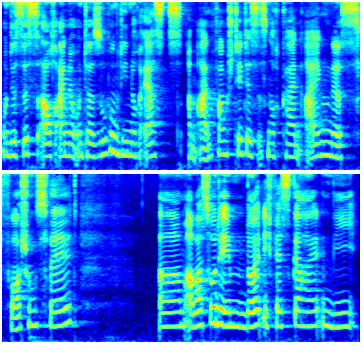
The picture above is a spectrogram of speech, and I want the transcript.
Und es ist auch eine Untersuchung, die noch erst am Anfang steht. Es ist noch kein eigenes Forschungsfeld. Ähm, aber es wurde eben deutlich festgehalten, wie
